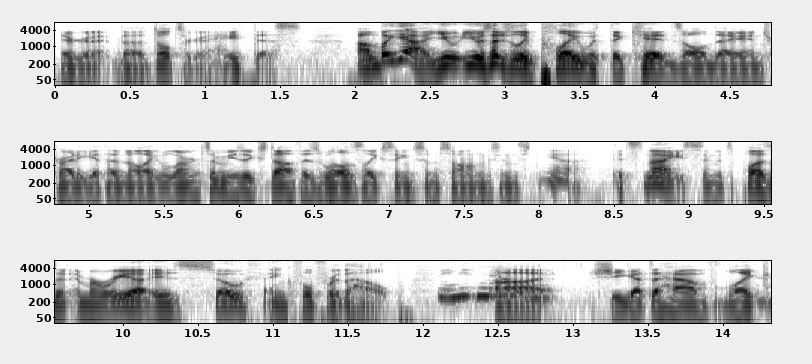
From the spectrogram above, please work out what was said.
they're gonna the adults are gonna hate this. Um, but yeah, you you essentially play with the kids all day and try to get them to like learn some music stuff as well as like sing some songs and yeah, it's nice and it's pleasant. And Maria is so thankful for the help. They need an Uh, outlet. She got to have like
